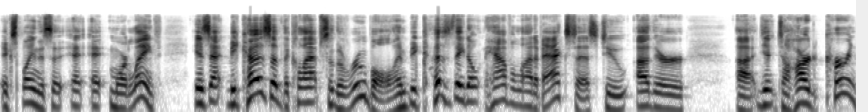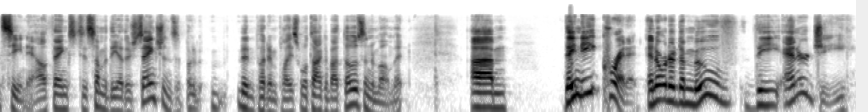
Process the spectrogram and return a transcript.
explain this at, at more length, is that because of the collapse of the ruble and because they don't have a lot of access to other uh, to hard currency now, thanks to some of the other sanctions that have been put in place. We'll talk about those in a moment. Um, they need credit in order to move the energy,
